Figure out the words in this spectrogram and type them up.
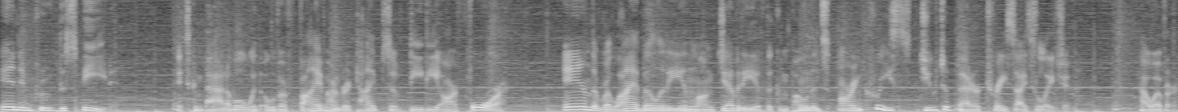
and improve the speed. It's compatible with over 500 types of DDR4, and the reliability and longevity of the components are increased due to better trace isolation. However,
